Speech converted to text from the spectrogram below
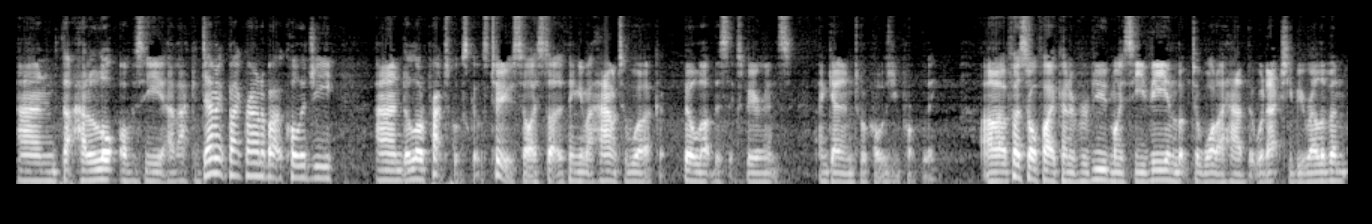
and that had a lot, obviously, of academic background about ecology and a lot of practical skills too. So I started thinking about how to work, build up this experience, and get into ecology properly. Uh, first off, I kind of reviewed my CV and looked at what I had that would actually be relevant.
